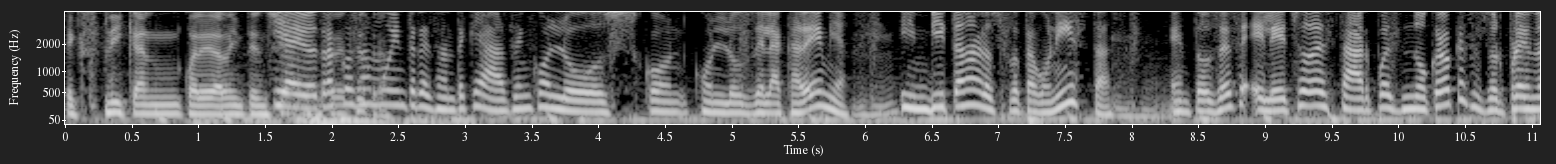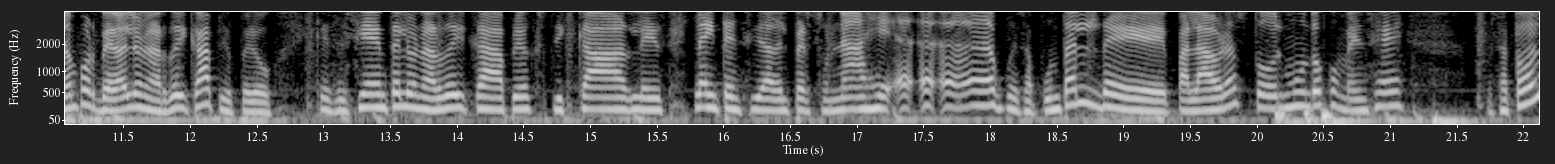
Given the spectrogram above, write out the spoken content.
explican cuál era la intención. Y hay otra cosa etcétera. muy interesante que hacen con los con, con los de la academia. Invitan a los protagonistas. Entonces, el hecho de estar, pues no creo que se sorprendan por ver a Leonardo DiCaprio, pero que se siente Leonardo DiCaprio explicarles la intensidad del personaje, eh, eh, eh, pues a punta de palabras todo el mundo convence, pues a todo el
